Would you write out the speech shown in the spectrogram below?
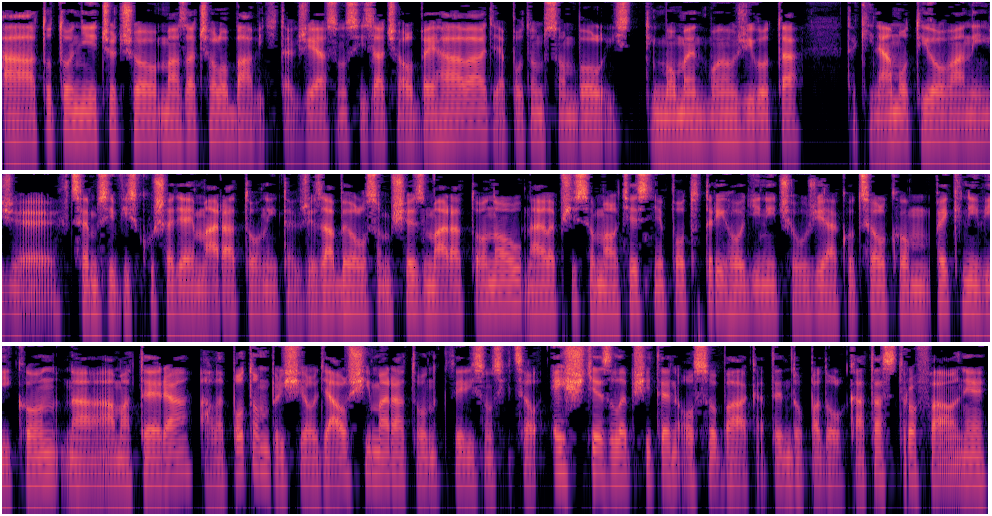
a toto niečo, čo ma začalo baviť. Takže ja som si začal behávať a potom som bol istý moment môjho života taký namotivovaný, že chcem si vyskúšať aj maratóny, takže zabehol som 6 maratónov. Najlepší som mal tesne pod 3 hodiny, čo už je ako celkom pekný výkon na amatéra, ale potom prišiel ďalší maratón, ktorý som si chcel ešte zlepšiť ten osobák a ten dopadol katastrofálne.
